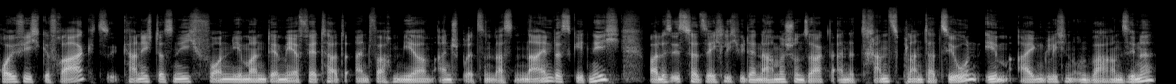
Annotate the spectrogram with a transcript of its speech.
Häufig gefragt, kann ich das nicht von jemand, der mehr Fett hat, einfach mir einspritzen lassen? Nein, das geht nicht, weil es ist tatsächlich, wie der Name schon sagt, eine Transplantation im eigentlichen und wahren Sinne.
